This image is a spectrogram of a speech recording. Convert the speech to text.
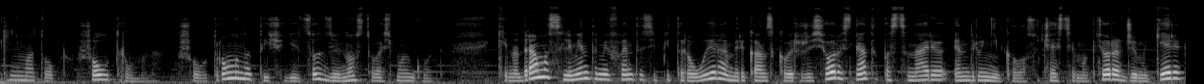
кинематограф. Шоу Трумана. Шоу Трумана, 1998 год. Кинодрама с элементами фэнтези Питера Уира, американского режиссера, снята по сценарию Эндрю Никола с участием актера Джимми Керри,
